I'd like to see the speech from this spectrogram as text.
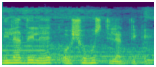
নীলাদ্রি লেক ও সবুজ টিলার দিকে।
